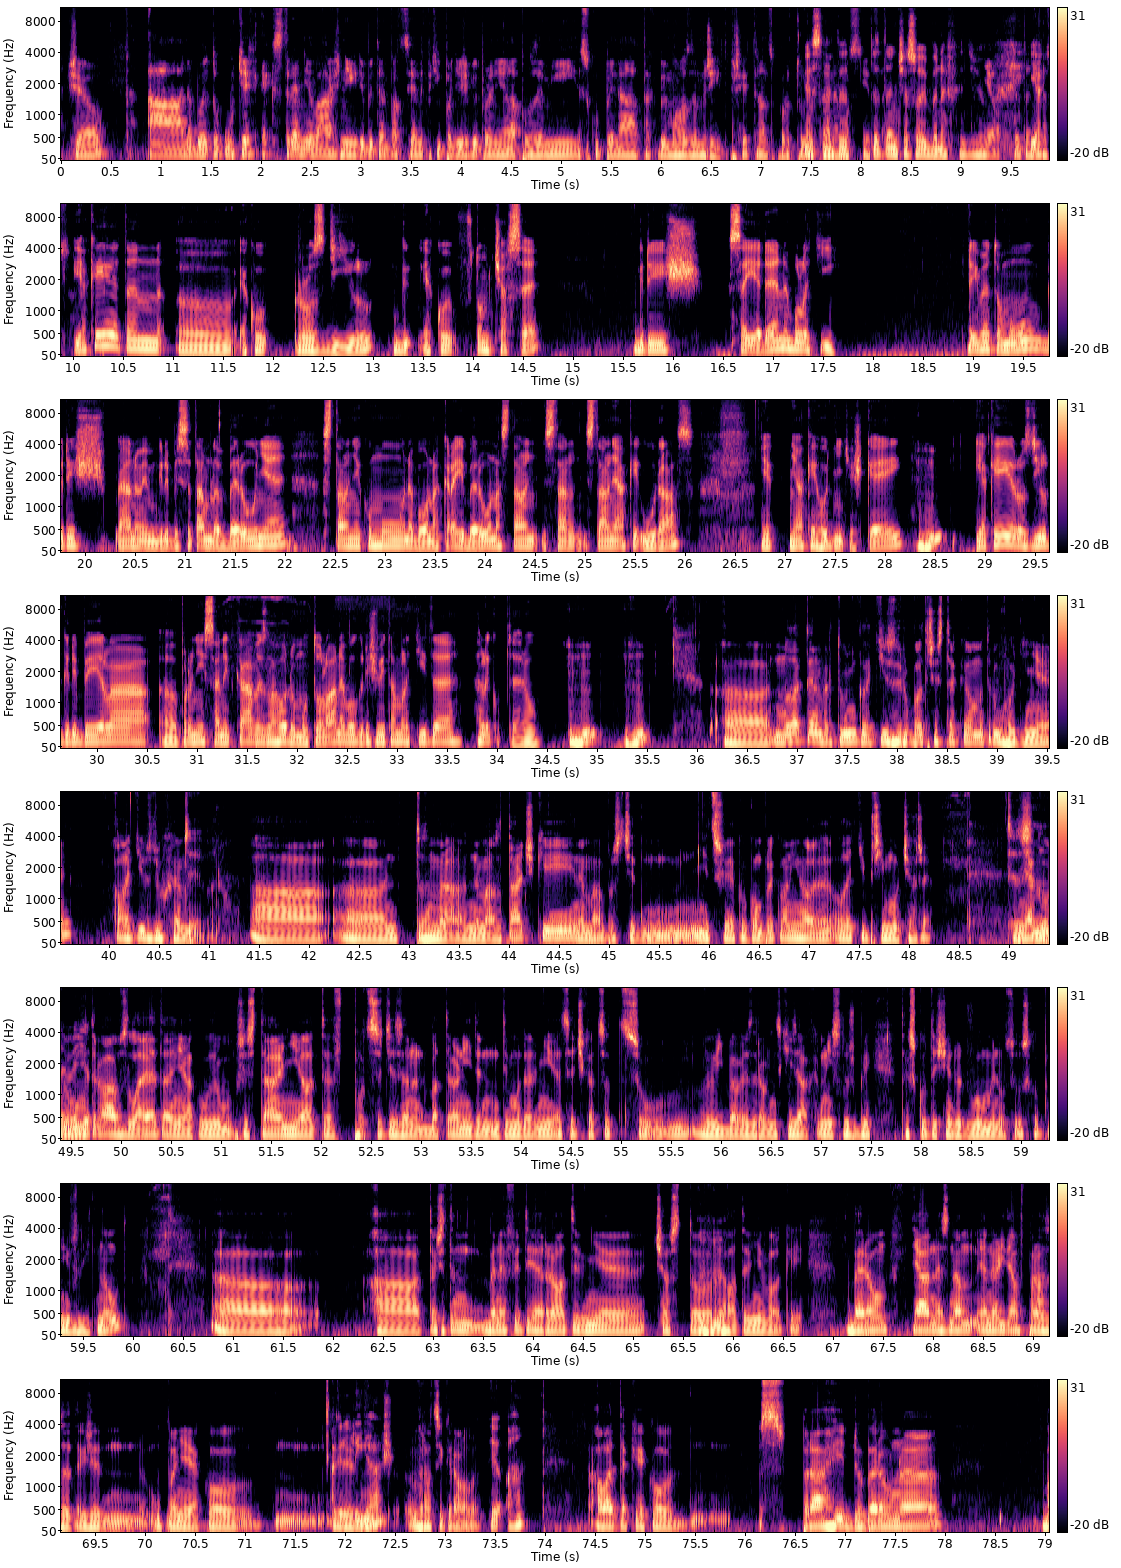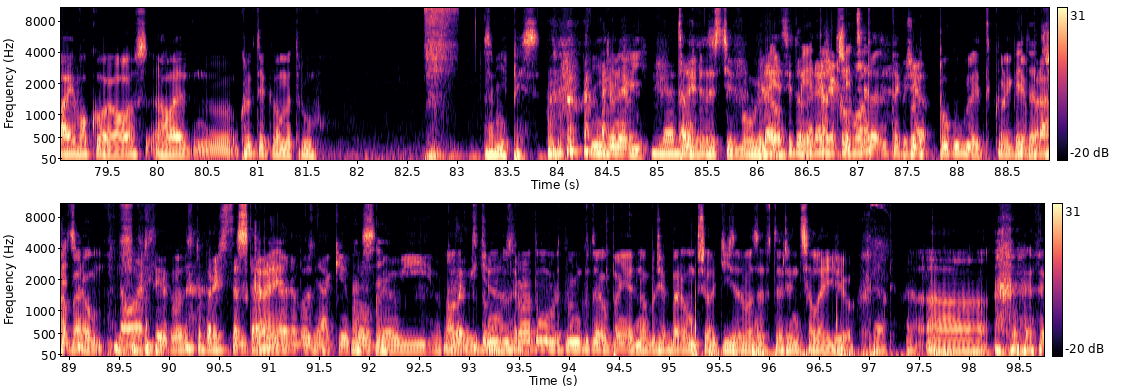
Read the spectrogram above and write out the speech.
že jo? A nebo je to u těch extrémně vážných, kdyby ten pacient v případě, že by pro něj jela pozemní skupina, tak by mohl zemřít při transportu Jasně, do té to, nemocnice. to je ten časový benefit, že jo? Jo, to je ten Jak, čas. jaký je ten uh, jako rozdíl jako v tom čase, když se jede nebo letí? Dejme tomu, když, já nevím, kdyby se tamhle v Berouně stal někomu, nebo na kraji Berouna stal, stal, stal nějaký úraz, jak, nějaký hodně těžký, Mhm. jaký je rozdíl, kdyby jela uh, pro něj sanitka a vezla ho do Motola, nebo když vy tam letíte helikoptérou? Mhm, mhm. Uh, no tak ten vrtulník letí zhruba 300 km v hodině a letí vzduchem. Ty vado. A uh, to znamená, nemá zatáčky, nemá prostě nic jako komplikovaného, ale letí přímo čaře. To nějakou dobu trvá vzlet a nějakou dobu přistání, ale to je v podstatě zanedbatelný. Ten, ty moderní ECčka, co jsou ve výbavě zdravotnické záchranné služby, tak skutečně do dvou minut jsou schopní vzlítnout. A, a takže ten benefit je relativně často Mhm. mm-hmm. relativně velký. Beroun, já neznám, já nelítám v Praze, takže úplně jako A kde lítáš? v Hradci Králové. Jo, aha. Ale tak jako z Prahy do Berouna by oko, jo, ale uh, kolik to je kilometrů? Zeměpis. Nikdo neví. Ne, To ne. nejde zjistit, Ne, bohužel. jestli to bereš jako 35? od, Ta, tak že- pogooglit, kolik je Praha 35? Beroun. No, jestli, jako, jestli to bereš z centra, že, nebo z nějaký jako Jasně. okrajový, No tak okrajový to tomu, části. zrovna tomu vrtulníku to je úplně jedno, protože Beroun přiletí za 20 vteřin celý, že jo. Jo. A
